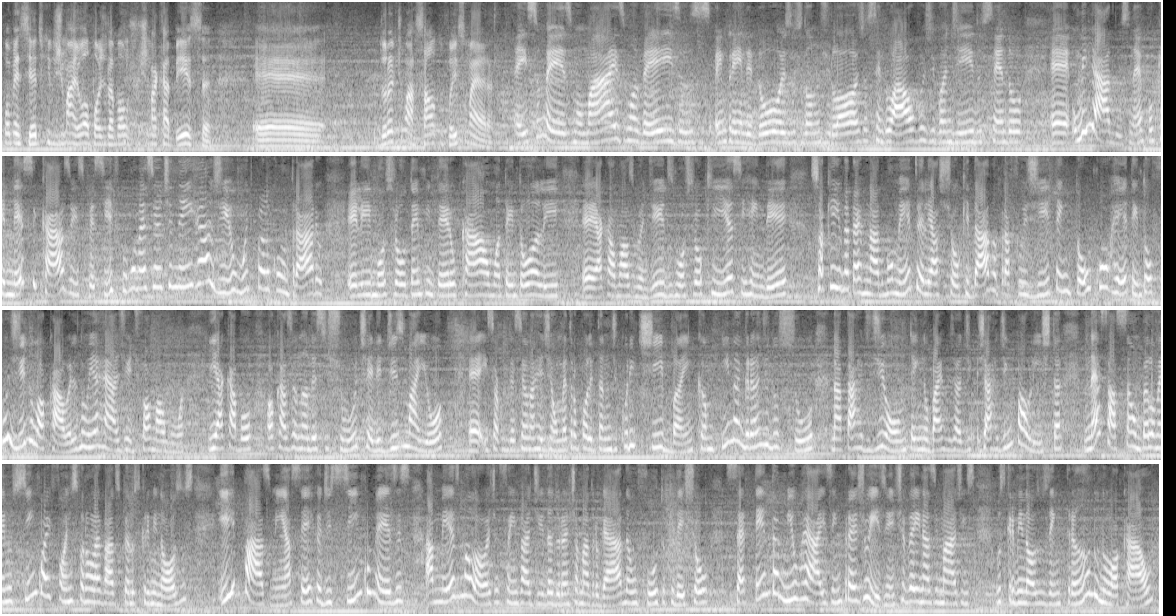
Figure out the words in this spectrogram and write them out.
comerciante que desmaiou após levar um chute na cabeça. É, durante um assalto, foi isso, Maera? É isso mesmo. Mais uma vez, os empreendedores, os donos de lojas sendo alvos de bandidos, sendo é, humilhados, né? Porque nesse caso em específico, o comerciante nem reagiu, muito pelo contrário, ele mostrou o tempo inteiro calma, tentou ali é, acalmar os bandidos, mostrou que ia se render. Só que em determinado momento ele achou que dava para fugir, tentou correr, tentou fugir do local. Ele não ia reagir de forma alguma e acabou ocasionando esse chute. Ele desmaiou. É, isso aconteceu na região metropolitana de Curitiba, em Campina Grande do Sul, na tarde de ontem, no bairro Jardim Paulista. Nessa ação, pelo menos cinco iPhones foram levados pelos criminosos e, pasmem, há cerca de cinco meses, a mesma loja foi invadida durante a madrugada, um furto que deixou 70 mil reais em prejuízo. A gente vê aí nas imagens os criminosos entrando no local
